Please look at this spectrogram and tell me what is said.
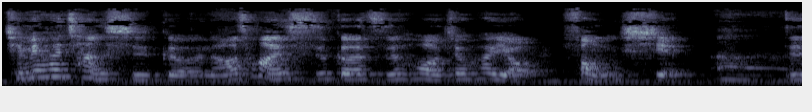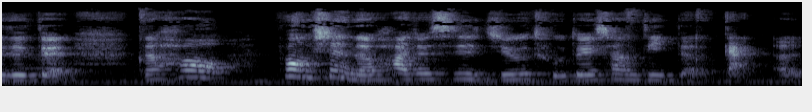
前面会唱诗歌，然后唱完诗歌之后就会有奉献，嗯，对对对，然后奉献的话就是基督徒对上帝的感恩，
